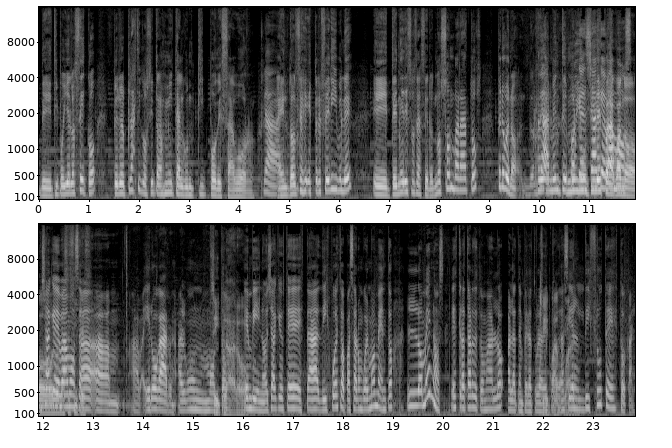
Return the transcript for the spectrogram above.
de tipo hielo seco, pero el plástico sí transmite algún tipo de sabor. Claro. Entonces es preferible eh, tener esos de acero. No son baratos, pero bueno, realmente Claro, muy útiles para vamos, cuando ya que vamos a, a- a erogar algún monto claro. en vino, ya que usted está dispuesto a pasar un buen momento, lo menos es tratar de tomarlo a la temperatura Sí, adecuada. Así el disfrute es total.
